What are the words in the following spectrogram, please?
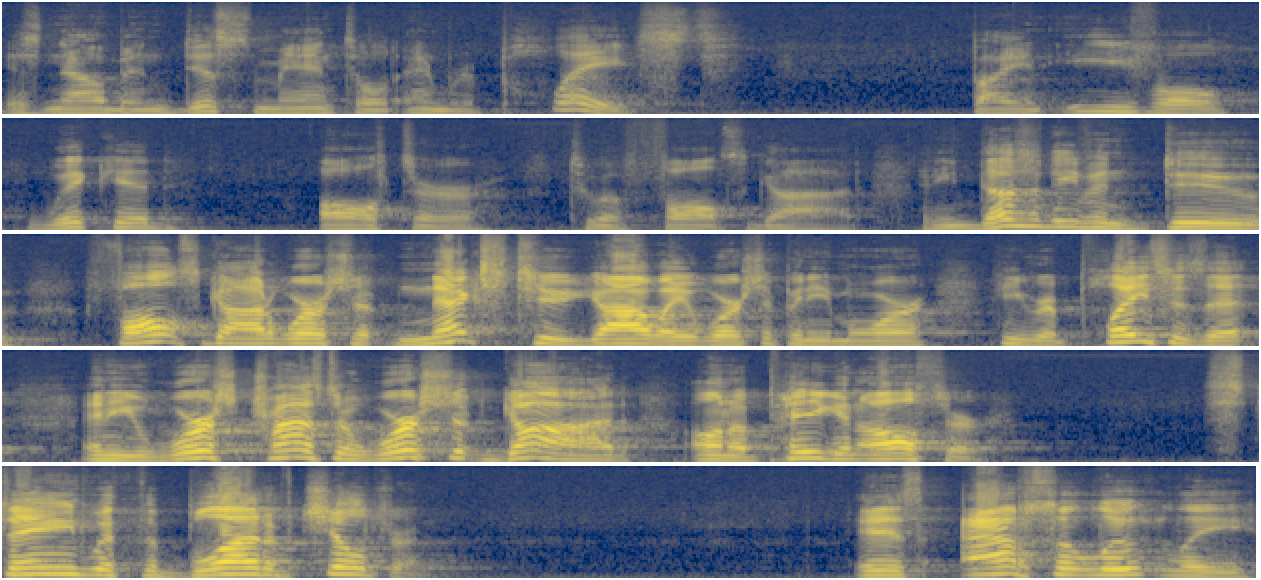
has now been dismantled and replaced by an evil, wicked altar to a false God. And he doesn't even do false God worship next to Yahweh worship anymore. He replaces it and he tries to worship God on a pagan altar, stained with the blood of children. It is absolutely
